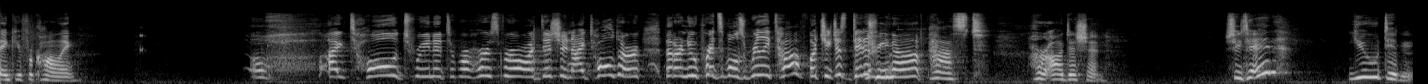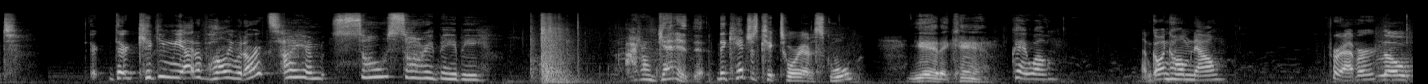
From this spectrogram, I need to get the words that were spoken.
Thank you for calling. Oh, I told Trina to rehearse for our audition. I told her that our new principal is really tough, but she just didn't. Trina passed her audition. She did? You didn't. They're, they're kicking me out of Hollywood Arts? I am so sorry, baby. I don't get it. They can't just kick Tori out of school. Yeah, they can. Okay, well, I'm going home now. Forever. No.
